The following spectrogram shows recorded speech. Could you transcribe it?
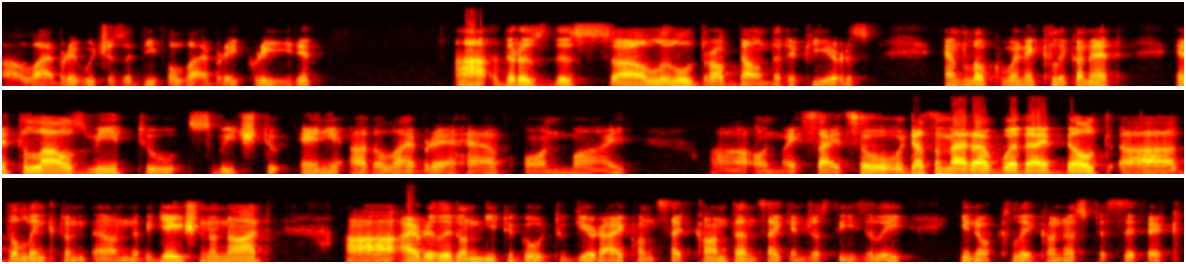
uh, library, which is a default library created. There is this little drop down that appears. And look, when I click on it, it allows me to switch to any other library I have on my uh, on my site. So it doesn't matter whether I built uh, the link to on navigation or not. Uh, I really don't need to go to gear icon site contents. I can just easily, you know, click on a specific,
